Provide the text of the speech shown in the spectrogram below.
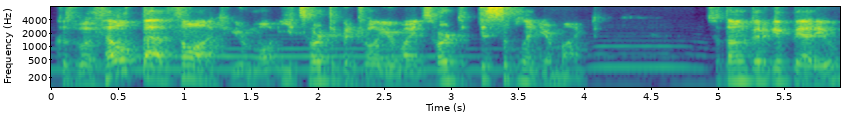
Because without that thought, your it's hard to control your mind. It's hard to discipline your mind. So thank you. ਪਿਆਰਿਓ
